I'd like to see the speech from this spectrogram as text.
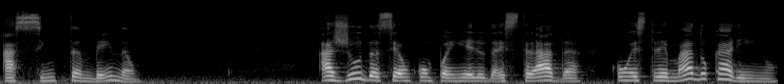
assim também não ajuda-se a um companheiro da estrada com extremado carinho,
